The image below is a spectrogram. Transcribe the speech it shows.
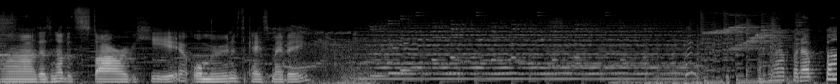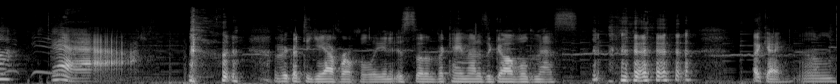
Uh, there's another star over here, or moon as the case may be. Yeah! I forgot to yeah properly and it just sort of came out as a garbled mess. okay, um...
